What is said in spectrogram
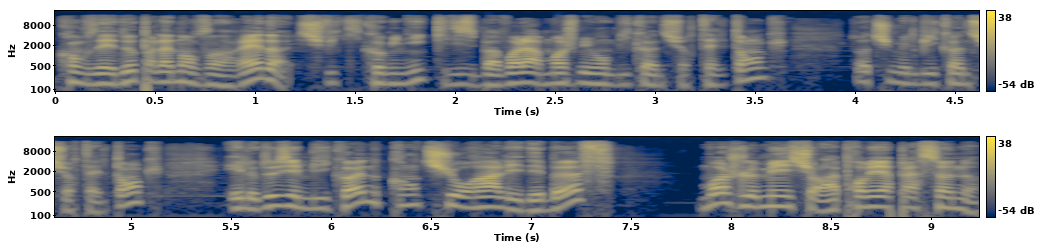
quand vous avez deux paladins dans un raid, il suffit qu'ils communiquent, qu'ils disent bah voilà, moi je mets mon beacon sur tel tank, toi tu mets le beacon sur tel tank. Et le deuxième beacon, quand tu auras les debuffs, moi je le mets sur la première personne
